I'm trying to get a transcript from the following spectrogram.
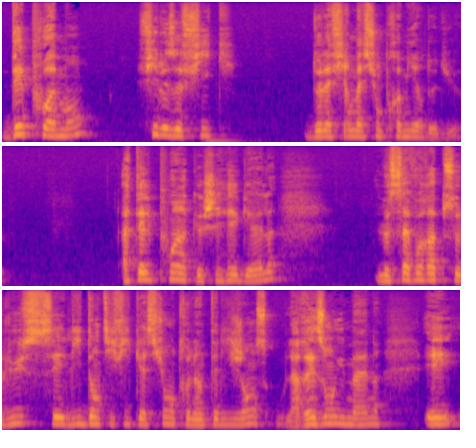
déploiement philosophique de l'affirmation première de Dieu. À tel point que chez Hegel, le savoir absolu, c'est l'identification entre l'intelligence, la raison humaine et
